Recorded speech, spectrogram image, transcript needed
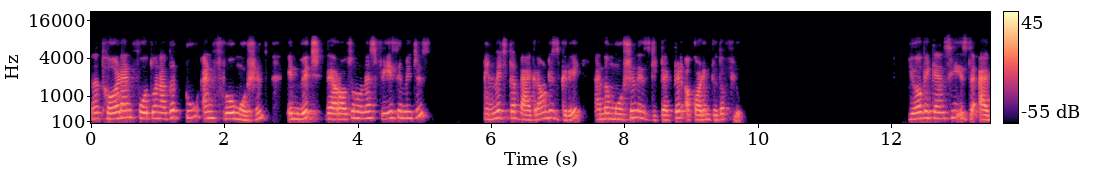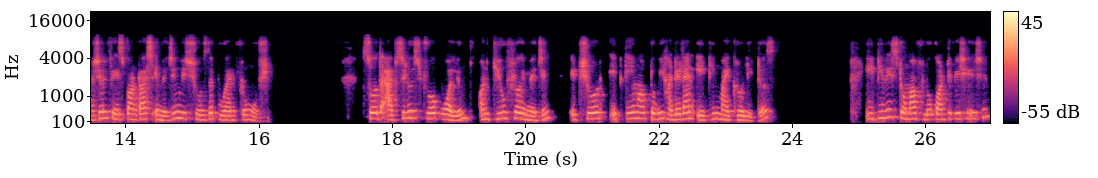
And the third and fourth one are the to and fro motions, in which they are also known as phase images, in which the background is gray and the motion is detected according to the flow. Here we can see is the axial phase contrast imaging, which shows the to and fro motion. So the absolute stroke volume on Q flow imaging, it showed it came out to be 118 microliters. ETV stoma flow quantification,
